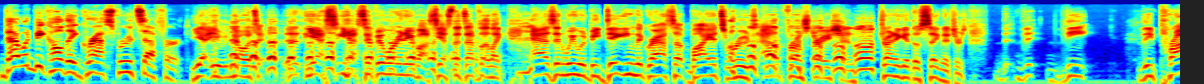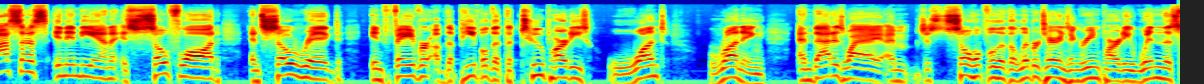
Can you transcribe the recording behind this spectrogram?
That would be called a grassroots effort. Yeah, you know, it's uh, yes, yes. If it were any of us, yes, that's absolutely like as in we would be digging the grass up by its roots out of frustration, trying to get those signatures. The the The process in Indiana is so flawed and so rigged in favor of the people that the two parties want running. And that is why I, am just so hopeful that the Libertarians and Green Party win this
